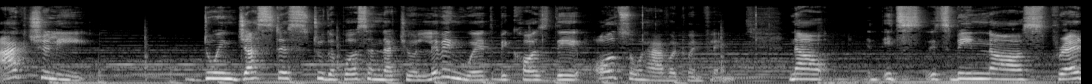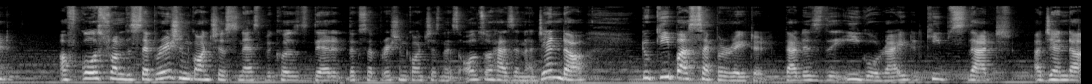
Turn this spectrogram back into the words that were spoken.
actually doing justice to the person that you're living with because they also have a twin flame. Now, it's it's been uh, spread of course from the separation consciousness because there the separation consciousness also has an agenda to keep us separated. That is the ego right? It keeps that agenda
